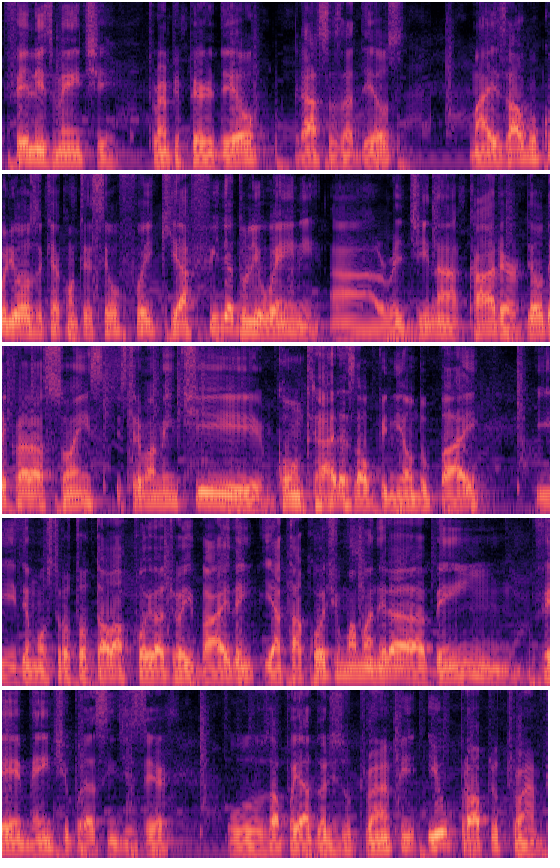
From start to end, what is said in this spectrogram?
Felizmente, Trump perdeu, graças a Deus. Mas algo curioso que aconteceu foi que a filha do Lil Wayne, a Regina Carter, deu declarações extremamente contrárias à opinião do pai e demonstrou total apoio a Joe Biden e atacou de uma maneira bem veemente, por assim dizer, os apoiadores do Trump e o próprio Trump.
